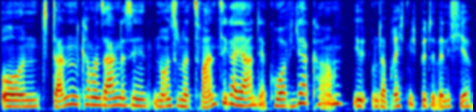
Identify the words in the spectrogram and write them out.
Und dann kann man sagen, dass in den 1920er Jahren der Chor wiederkam. Ihr unterbrecht mich bitte, wenn ich hier.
